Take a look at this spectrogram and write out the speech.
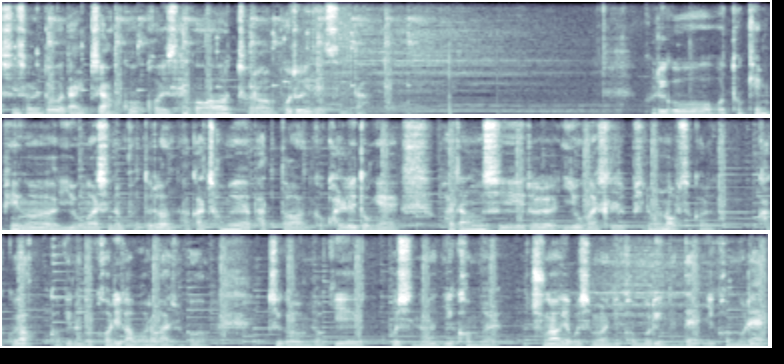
시설도 낡지 않고 거의 새거처럼 보존이 되어 있습니다. 그리고 오토 캠핑을 이용하시는 분들은 아까 처음에 봤던 그 관리동의 화장실을 이용하실 필요는 없을 것 같고요. 거기는 거리가 멀어 가지고 지금 여기 보시는 이 건물 중앙에 보시면 이 건물이 있는데 이 건물에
